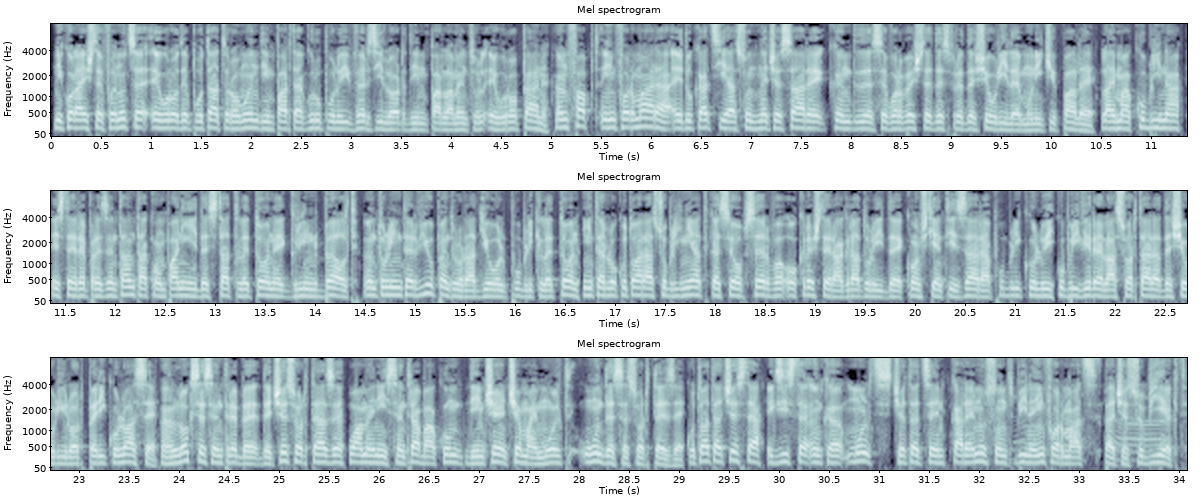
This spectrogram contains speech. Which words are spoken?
Nicolae Ștefănuță, eurodeputat român din partea grupului Verzilor din Parlamentul European. În fapt, informarea, educația sunt necesare când se vorbește despre deșeurile municipale. Laima Kublina este reprezentanta companiei de stat letone Green Belt. Într-un interviu pentru radioul public leton, interlocutoarea a subliniat că se observă o creștere a gradului de conștientizare a publicului cu privire la sortarea deșeurilor periculoase. În loc să se întrebe de ce sortează, oamenii se întreabă acum din ce în ce mai mult unde să sorteze. Cu toate acestea, există încă mulți cetățeni care nu sunt bine informați pe acest subiect.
